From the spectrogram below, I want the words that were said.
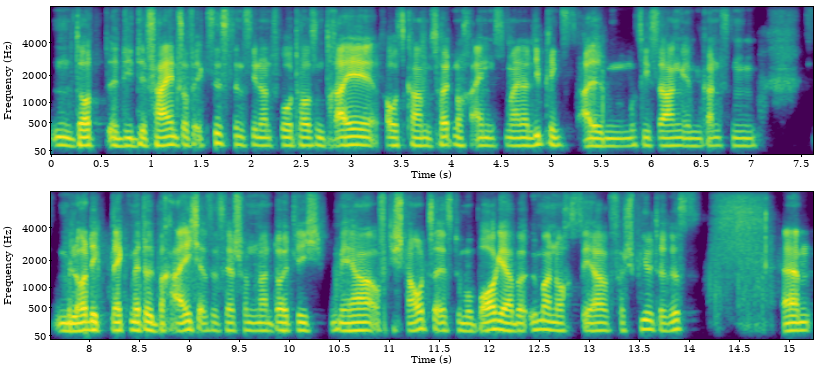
hm, dort äh, die Defiance of Existence, die dann 2003 rauskam, ist heute noch eines meiner Lieblingsalben, muss ich sagen, im ganzen Melodic Black Metal Bereich. Es ist ja schon mal deutlich mehr auf die Schnauze als Demo Borgia, aber immer noch sehr verspielte Riss. Ähm,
